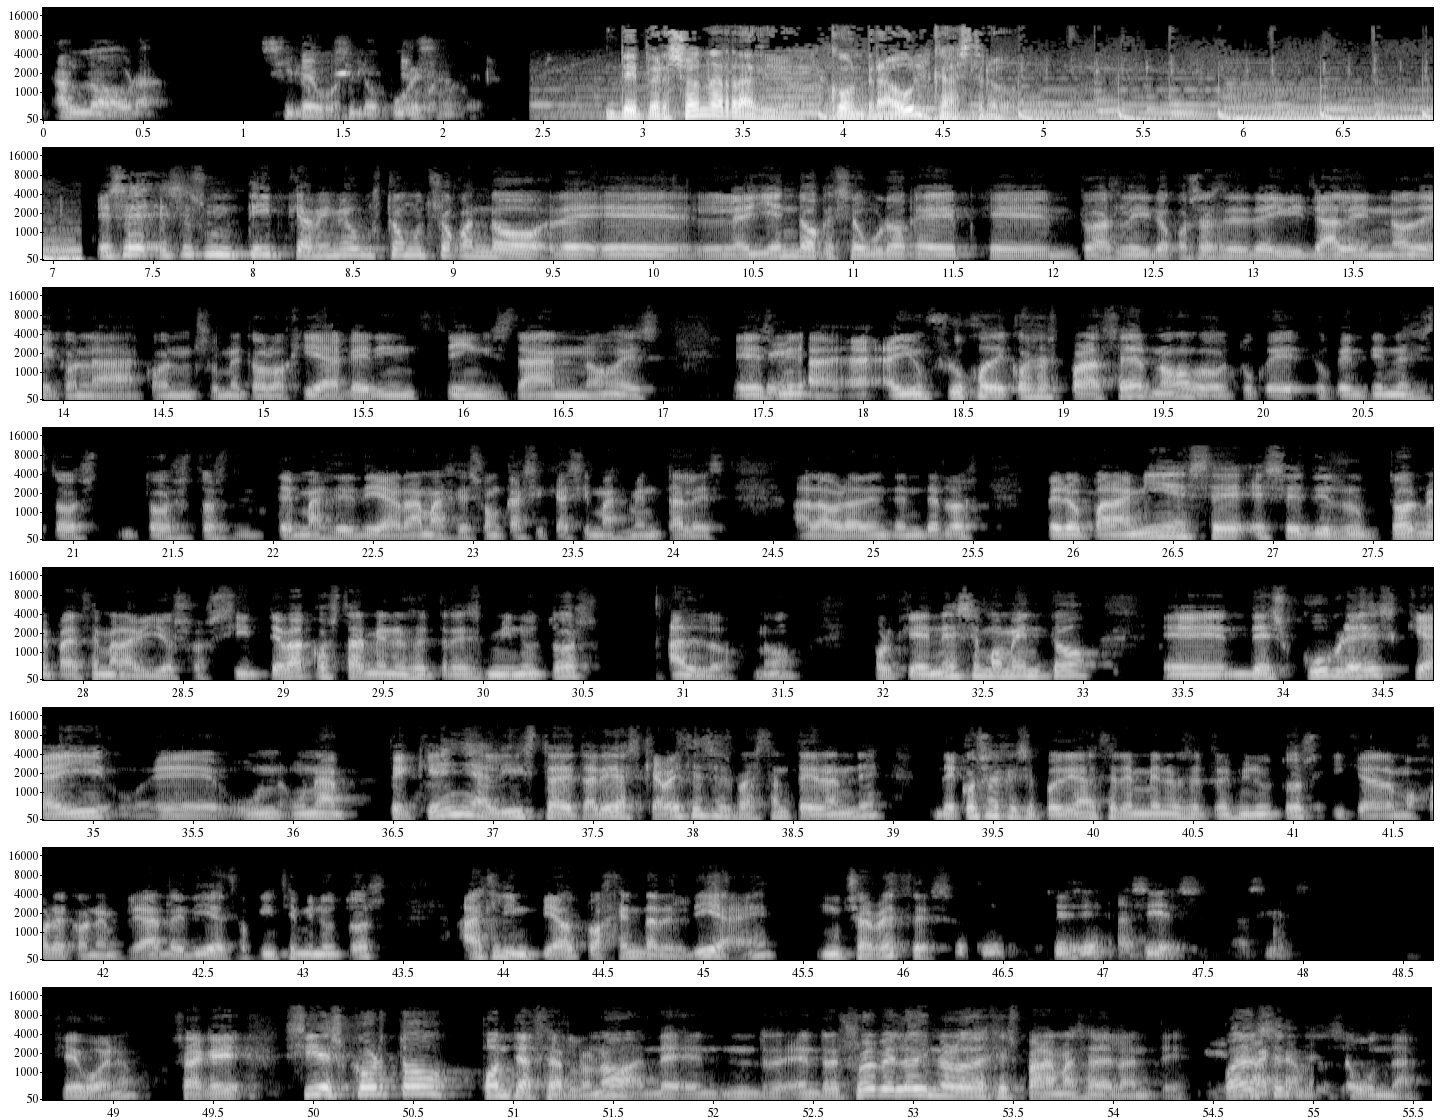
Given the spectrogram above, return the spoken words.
hazlo ahora, si lo, si lo puedes hacer. De Persona Radio, con Raúl Castro. Ese, es un tip que a mí me gustó mucho cuando eh, leyendo, que seguro que, tú has leído cosas de David Allen, ¿no? De, con, la, con su metodología Getting Things Done, ¿no? Es, es mira, hay un flujo de cosas para hacer, ¿no? Tú que, tú que entiendes estos, todos estos temas de diagramas que son casi, casi más mentales a la hora de entenderlos, pero para mí ese, ese disruptor me parece maravilloso. Si te va a costar menos de tres minutos, hazlo, ¿no? porque en ese momento eh, descubres que hay eh, una pequeña lista de tareas, que a veces es bastante grande, de cosas que se podrían hacer en menos de tres minutos y que a lo mejor con emplearle 10 o 15 minutos has limpiado tu agenda del día, ¿eh? Muchas veces. Sí, sí, así es, así es. Qué bueno. O sea que si es corto, ponte a hacerlo, ¿no? resuélvelo y no lo dejes para más adelante. ¿Cuál es la segunda?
